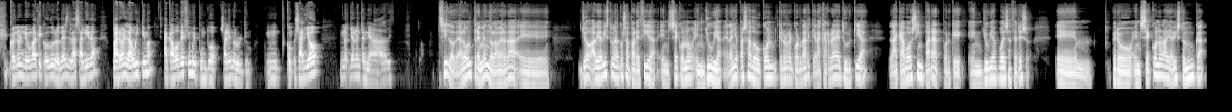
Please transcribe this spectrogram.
con un neumático duro desde la salida, paró en la última, acabó décimo y puntuó, saliendo el último. Mm, o sea, yo no, yo no entendía nada, David. Sí, lo de Albon tremendo, la verdad. Eh, yo había visto una cosa parecida en seco no, en lluvia. El año pasado Ocon, quiero recordar que la carrera de Turquía la acabó sin parar, porque en lluvia puedes hacer eso. Em, pero en seco no lo había visto nunca.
